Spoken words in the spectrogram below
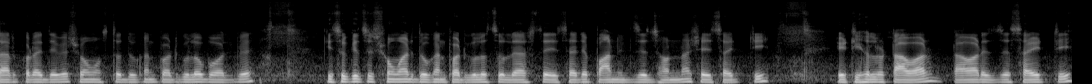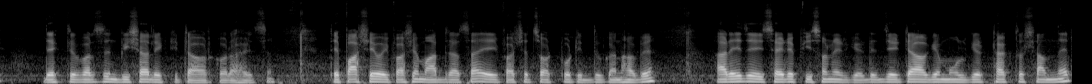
দাঁড় করাই দেবে, সমস্ত দোকানপাটগুলো বসবে। কিছু কিছু সময়ের দোকানপাটগুলো চলে আসছে। এই সাইডে পানির যে ঝর্ণা, সেই সাইডটি এটি হলো টাওয়ার টাওয়ারের যে সাইডটি দেখতে পাচ্ছেন বিশাল একটি টাওয়ার করা হয়েছে। তো পাশে, ওই পাশে মাদ্রাসা, এই পাশে চটপটির দোকান হবে। আর এই যে এই সাইডে পিছনের গেট যেটা আগে মূল গেট থাকতো সামনের,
